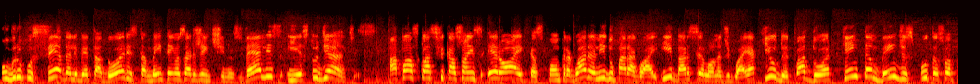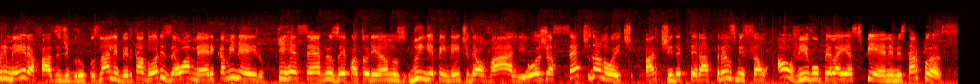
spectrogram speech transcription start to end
o grupo C da Libertadores também tem os argentinos Vélez e Estudiantes. Após classificações heróicas contra Guarani do Paraguai e Barcelona de Guayaquil do Equador, quem também disputa sua primeira fase de grupos na Libertadores é o América Mineiro, que recebe os equatorianos do Independente Del Valle hoje às sete da noite, partida que terá transmissão ao vivo pela ESPN no Star Plus.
